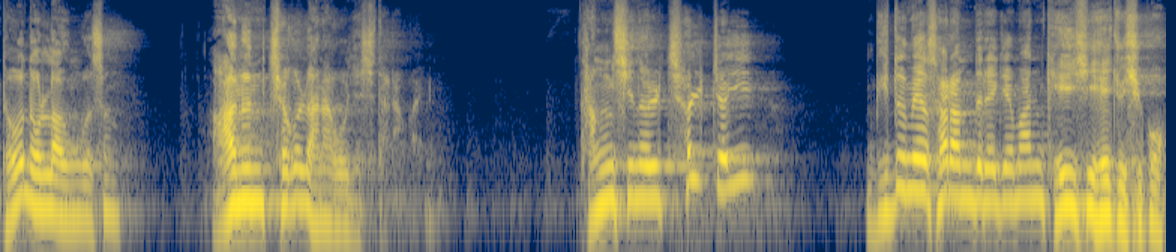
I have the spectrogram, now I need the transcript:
더 놀라운 것은 아는 척을 안 하고 거예요. 당신을 철저히 믿음의 사람들에게만 계시해 주시고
